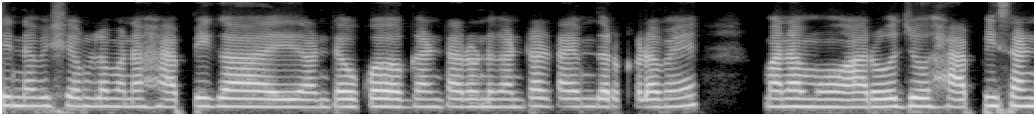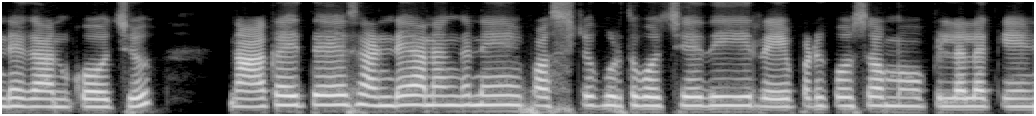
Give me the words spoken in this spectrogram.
చిన్న విషయంలో మనం హ్యాపీగా అంటే ఒక గంట, రెండు గంటల టైం దొరకడమే మనము ఆ రోజు హ్యాపీ సండేగా అనుకోవచ్చు. నాకైతే సండే అనంగానే ఫస్ట్ గుర్తుకొచ్చేది రేపటి కోసము పిల్లలకి ఏం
